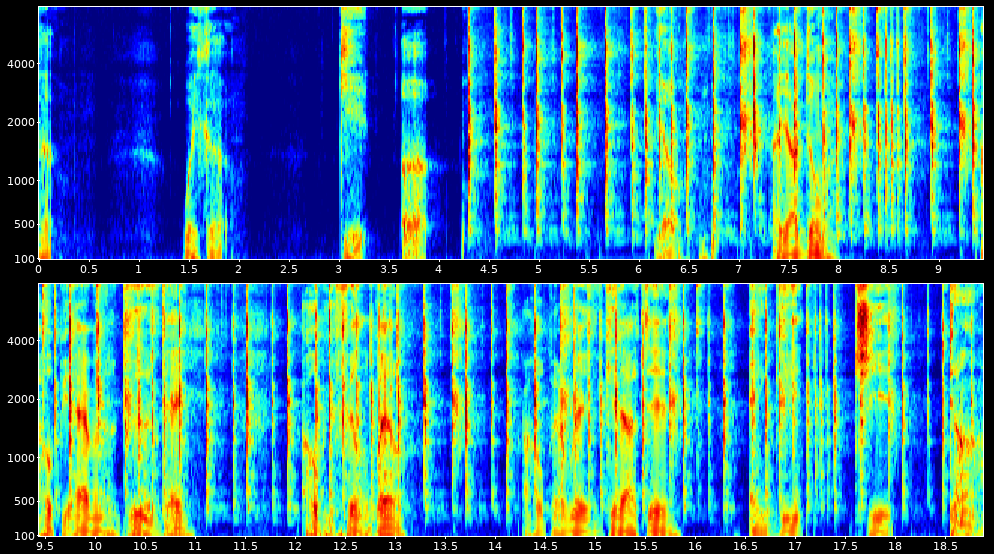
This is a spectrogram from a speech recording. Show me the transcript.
up. Wake up. Get up. Yo, how y'all doing? I hope you're having a good day. I hope you're feeling well. I hope you're ready to get out there and get shit done.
